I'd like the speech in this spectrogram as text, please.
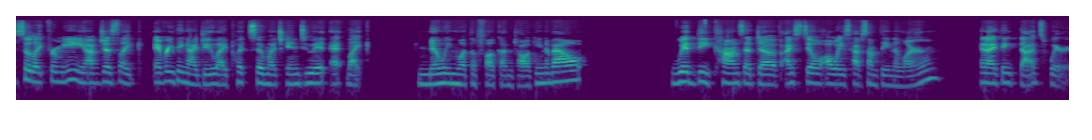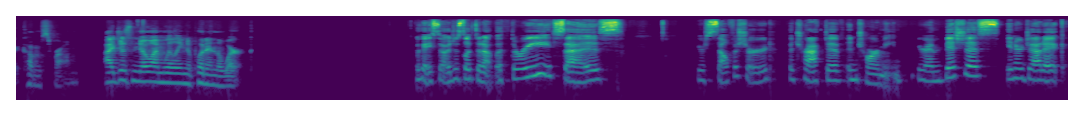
So like for me, I've just like everything I do, I put so much into it at like knowing what the fuck I'm talking about with the concept of I still always have something to learn. And I think that's where it comes from. I just know I'm willing to put in the work. Okay, so I just looked it up. A three says you're self assured, attractive, and charming. You're ambitious, energetic,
